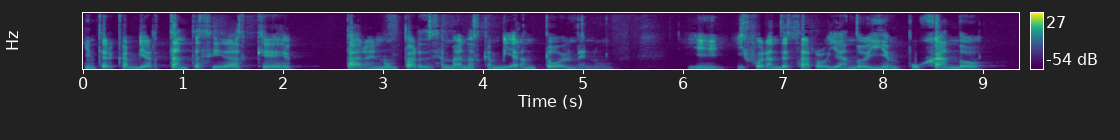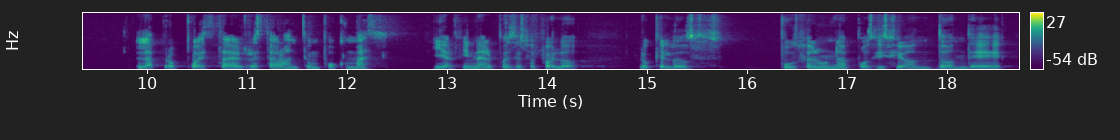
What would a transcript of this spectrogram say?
intercambiar tantas ideas que para en un par de semanas cambiaran todo el menú y, fueran desarrollando y empujando la propuesta del restaurante un poco más. Y al final, pues eso fue lo, lo que los puso en una posición donde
